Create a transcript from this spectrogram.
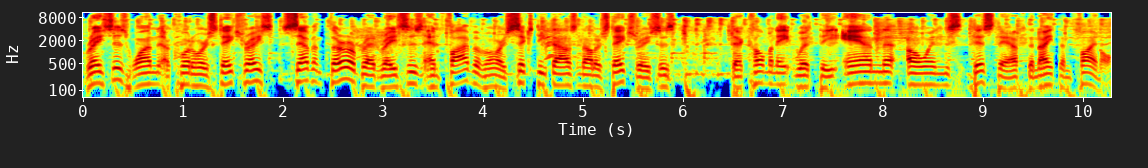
races, one a quarter horse stakes race, seven thoroughbred races, and five of them are $60,000 stakes races that culminate with the Ann Owens Distaff, the ninth and final.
